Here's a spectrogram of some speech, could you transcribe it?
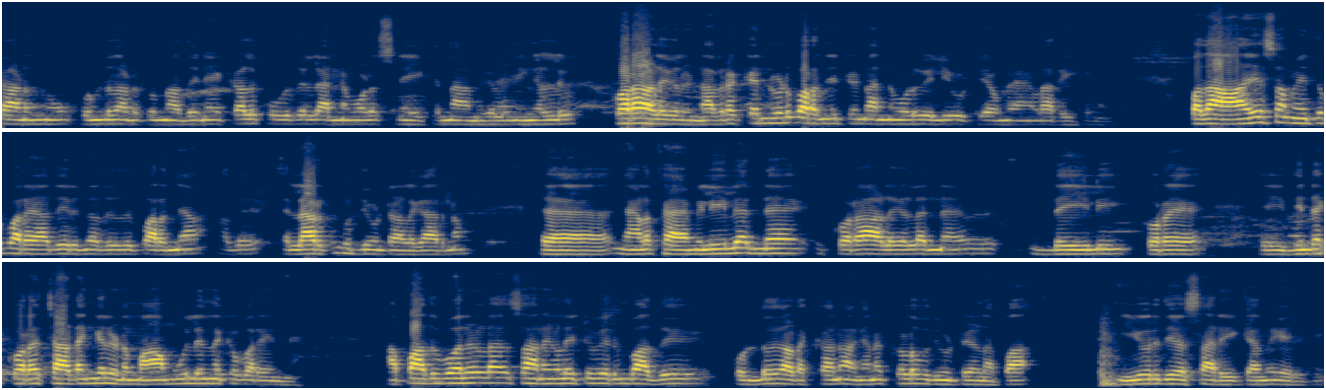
കാണുന്നു കൊണ്ടു നടക്കുന്നു അതിനേക്കാൾ കൂടുതൽ അന്നമോളെ സ്നേഹിക്കുന്ന ആളുകൾ നിങ്ങളിൽ കുറേ ആളുകളുണ്ട്. അവരൊക്കെ എന്നോട് പറഞ്ഞിട്ടുണ്ട് അന്നമോൾ വലിയ കുട്ടിയാകുമ്പോൾ ഞങ്ങൾ അറിയിക്കണം. അപ്പം അത് ആയ സമയത്ത് പറയാതിരുന്നത് ഇത് പറഞ്ഞാൽ അത് എല്ലാവർക്കും ബുദ്ധിമുട്ടാണ്. കാരണം ഞങ്ങളുടെ ഞങ്ങളെ ഫാമിലിയിൽ തന്നെ കുറേ ആളുകൾ തന്നെ ഡെയിലി കുറേ ഇതിന്റെ കുറേ ചടങ്ങുകളുണ്ട്. മാമൂൽ എന്നൊക്കെ പറയുന്നത് അപ്പം അതുപോലെയുള്ള സാധനങ്ങളായിട്ട് വരുമ്പോൾ അത് കൊണ്ട് നടക്കാനോ അങ്ങനെയൊക്കെയുള്ള ബുദ്ധിമുട്ടുകളാണ്. അപ്പം ഈ ഒരു ദിവസം അറിയിക്കാമെന്ന് കരുതി.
